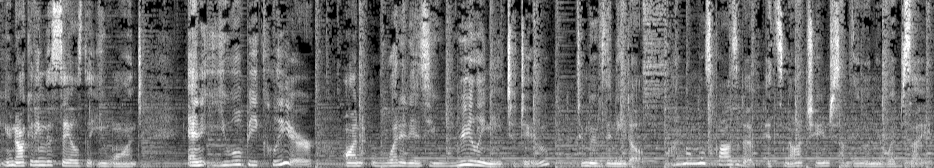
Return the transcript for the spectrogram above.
you're not getting the sales that you want, and you will be clear on what it is you really need to do to move the needle. I'm almost positive it's not changed something on your website.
